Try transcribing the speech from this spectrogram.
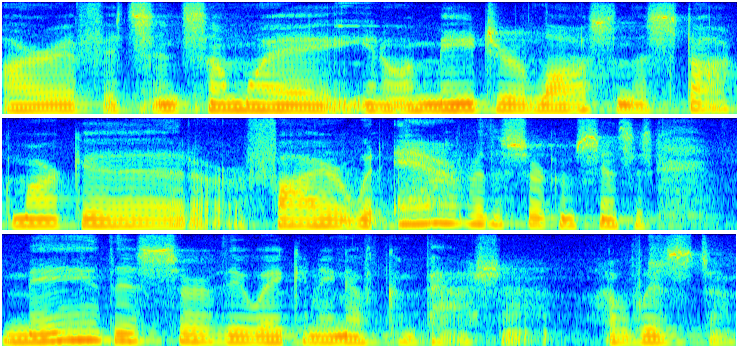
or if it's in some way you know a major loss in the stock market or a fire, whatever the circumstances, may this serve the awakening of compassion, of wisdom.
